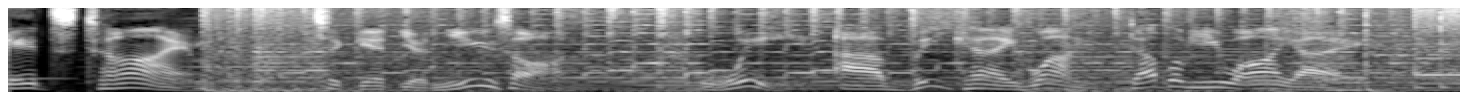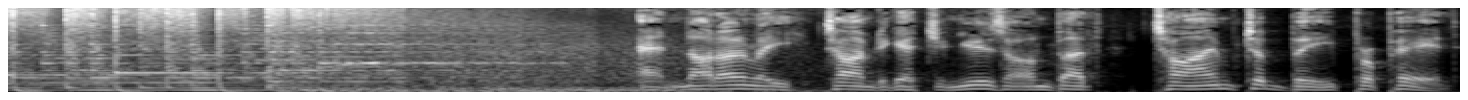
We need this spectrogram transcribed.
It's time to get your news on. We are VK1WIA. And not only time to get your news on, but time to be prepared.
